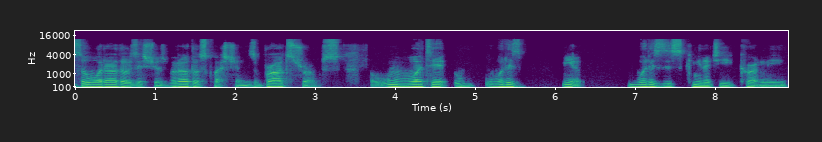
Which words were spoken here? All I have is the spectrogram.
so, what are those issues? What are those questions? Broad strokes. What it? What is? You know, what is this community currently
